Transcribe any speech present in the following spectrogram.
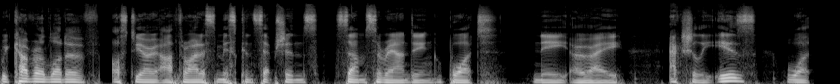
We cover a lot of osteoarthritis misconceptions, some surrounding what knee OA actually is, what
